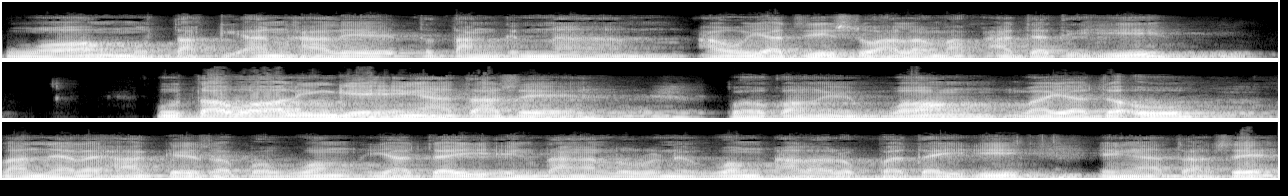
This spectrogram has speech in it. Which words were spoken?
wong mutakian hale tetanggenan. Au yajlisu ala maq'adatihi utawa linggih ing atase bokonge wong wayadau lan nyelehake sapa wong yadai ing tangan lorone wong ala rubataihi ing atase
